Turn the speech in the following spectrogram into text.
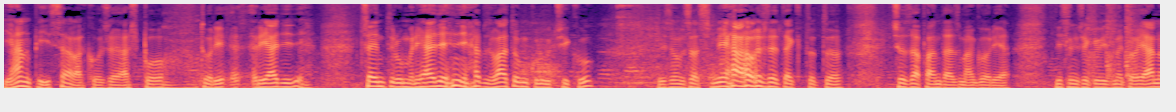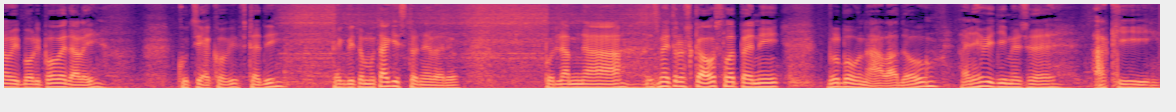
Jan písal, akože až po to riadi, centrum riadenia v Zlatom kľúčiku. By som sa smial, že tak toto, čo za fantasmagoria. Myslím, že keby sme to Janovi boli povedali, Kuciakovi vtedy, tak by tomu takisto neveril. Podľa mňa sme troška oslepení blbou náladou a nevidíme, že aký,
